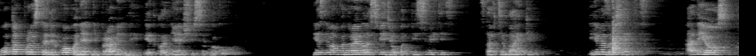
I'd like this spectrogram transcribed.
Вот так просто и легко понять неправильные и отклоняющиеся глаголы. Если вам понравилось видео, подписывайтесь ставьте лайки и возвращайтесь. Адьос!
